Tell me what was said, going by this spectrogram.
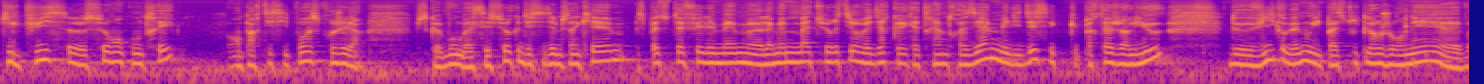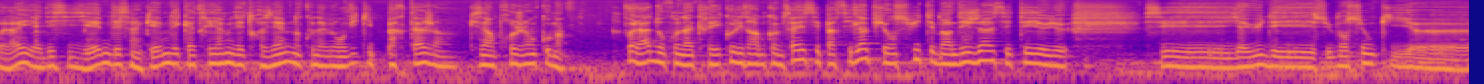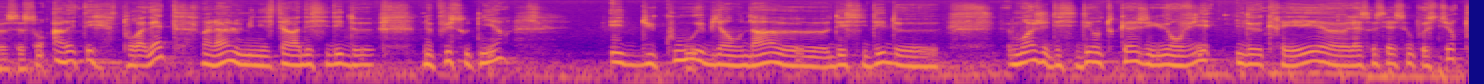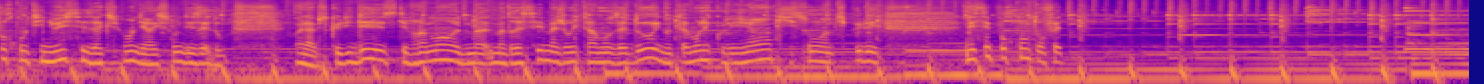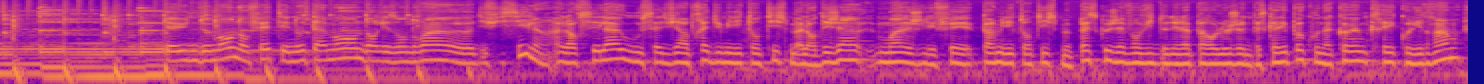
qu'ils puissent euh, se rencontrer en participant à ce projet-là. Puisque bon, bah, c'est sûr que des 6e, 5e, c'est pas tout à fait les mêmes, la même maturité, on va dire, que les 4e, 3e, mais l'idée, c'est qu'ils partagent un lieu de vie, quand même, où ils passent toute leur journée. Euh, voilà, il y a des 6e, des 5e, des 4e et des 3e, donc on avait envie qu'ils partagent, qu'ils aient un projet en commun. Voilà, donc on a créé Colédrame comme ça et c'est parti de là. Puis ensuite, eh ben déjà, c'était euh, il y a eu des subventions qui euh, se sont arrêtées pour Annette. Voilà, le ministère a décidé de ne plus soutenir. Et du coup, eh bien, on a euh, décidé de. Moi, j'ai décidé, en tout cas, j'ai eu envie de créer euh, l'association Posture pour continuer ces actions en direction des ados. Voilà, parce que l'idée, c'était vraiment de m'adresser majoritairement aux ados et notamment les collégiens qui sont un petit peu les laissés pour compte, en fait. Une demande en fait, et notamment dans les endroits euh, difficiles. Alors c'est là où ça devient après du militantisme. Alors déjà, moi je l'ai fait par militantisme parce que j'avais envie de donner la parole aux jeunes, parce qu'à l'époque on a quand même créé Colédrame,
